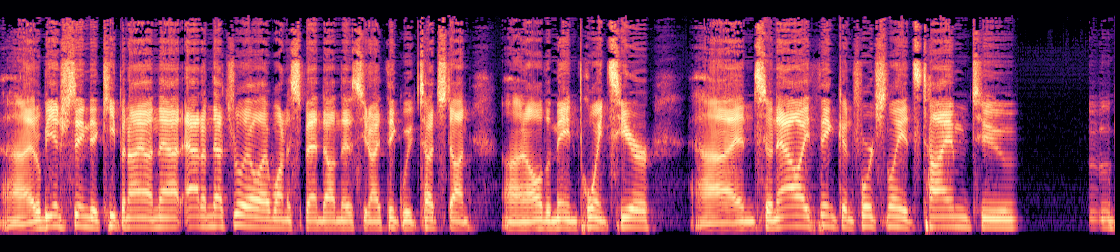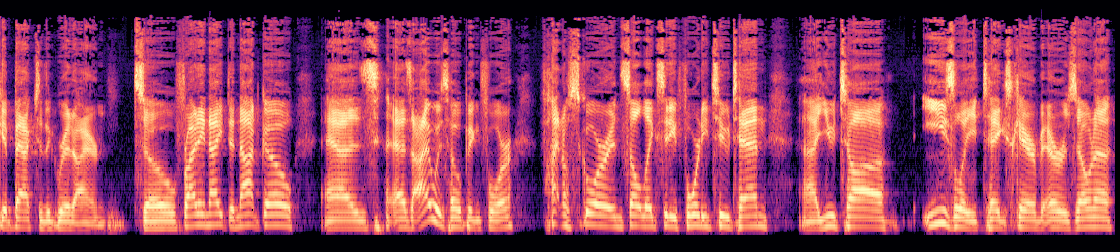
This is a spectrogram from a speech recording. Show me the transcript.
uh, it'll be interesting to keep an eye on that. Adam, that's really all I want to spend on this. You know, I think we've touched on on all the main points here, uh, and so now I think, unfortunately, it's time to get back to the gridiron. So Friday night did not go as as I was hoping for. Final score in Salt Lake City 42-10. Uh, Utah easily takes care of Arizona.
